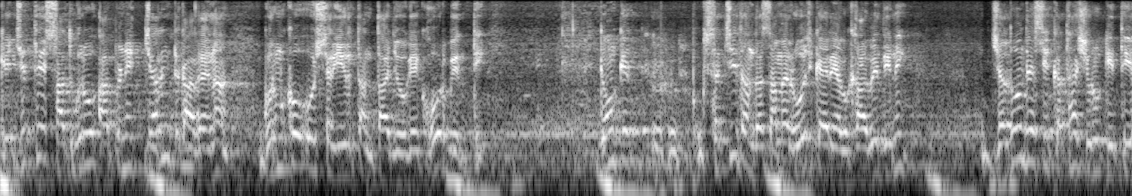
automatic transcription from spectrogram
ਕਿ ਜਿੱਥੇ ਸਤਿਗੁਰੂ ਆਪਣੇ ਚਰਨ ਟਿਕਾਵੇ ਨਾ, ਗੁਰਮਖੋ ਉਹ ਸਰੀਰ ਧੰਤਾ ਜੋਗੇ, ਇੱਕ ਹੋਰ ਬੇਨਤੀ। ਕਿਉਂਕਿ ਸੱਚੀ ਤੁਹਾਨੂੰ ਦੱਸਾਂ, ਮੈਂ ਰੋਜ਼ ਕਹਿ ਰਿਹਾ, ਵਿਖਾਵੇ ਦੀ ਨਹੀਂ। ਜਦੋਂ ਦੇ ਅਸੀਂ ਕਥਾ ਸ਼ੁਰੂ ਕੀਤੀ,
